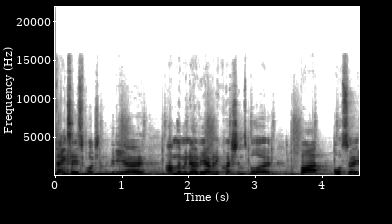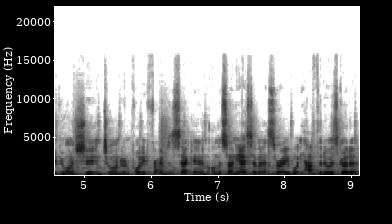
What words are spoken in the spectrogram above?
thanks heaps for watching the video. Um, let me know if you have any questions below. But also if you want to shoot in 240 frames a second on the Sony a7S III, what you have to do is go to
